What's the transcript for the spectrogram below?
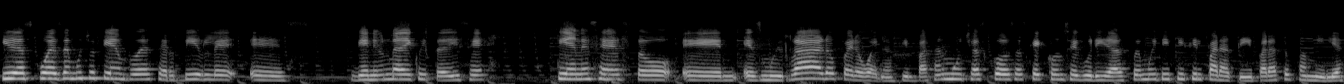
y después de mucho tiempo de servirle, es, viene un médico y te dice, tienes esto, eh, es muy raro, pero bueno, en fin, pasan muchas cosas que con seguridad fue muy difícil para ti y para tu familia.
